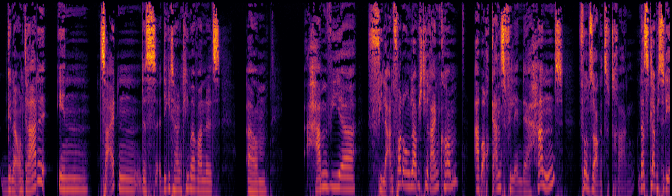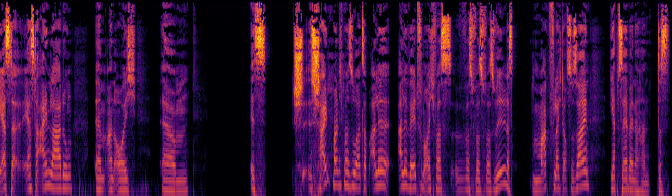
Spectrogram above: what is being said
Genau, und gerade in Zeiten des digitalen Klimawandels ähm, haben wir viele Anforderungen, glaube ich, die reinkommen, aber auch ganz viel in der Hand, für uns Sorge zu tragen. Und das ist, glaube ich, so die erste, erste Einladung ähm, an euch. Ähm, es, sch- es scheint manchmal so, als ob alle, alle Welt von euch was, was, was, was will. Das mag vielleicht auch so sein. Ihr habt selber in der Hand, das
